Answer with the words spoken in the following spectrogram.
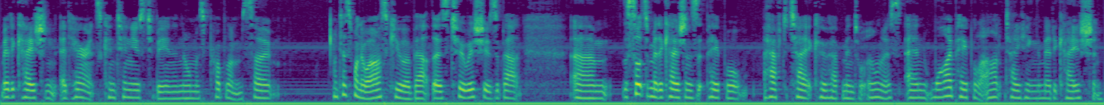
Medication adherence continues to be an enormous problem. So I just want to ask you about those two issues about um, the sorts of medications that people have to take who have mental illness and why people aren't taking the medication.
